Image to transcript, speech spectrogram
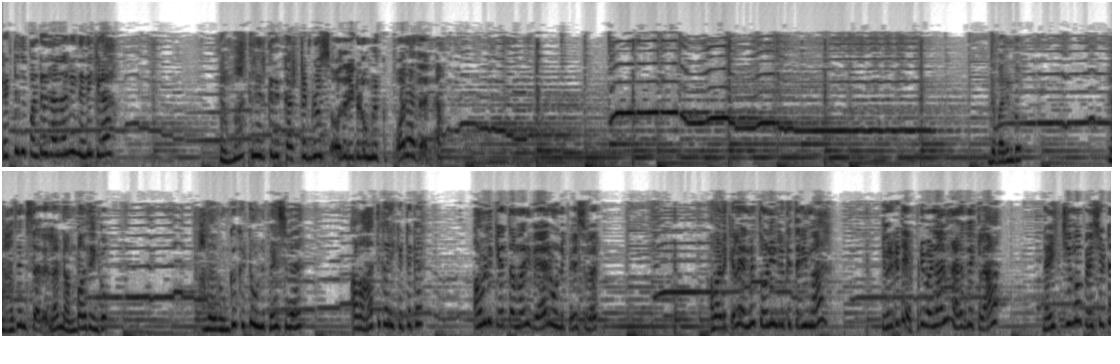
கெட்டது பண்றதா தானே நினைக்கிறா? நம்மாத்துல இருக்கிற கஷ்டங்களும் சோதனைகளும் உங்களுக்கு போறாதாண்ணா இந்த வருங்கோ. நாதன் சார் எல்லாம் நம்பாதீங்க அவர் உங்ககிட்ட ஒண்ணு பேசுவார்? அவ ஆத்துக்காரி கிட்டக்க? அவளுக்கு ஏத்த மாதிரி வேற ஒண்ணு பேசுவார். அவளுக்கெல்லாம் என்ன தோணிட்டு இருக்கு தெரியுமா? இவர்கிட்ட எப்படி வேணாலும் நடந்துக்கலாம். நைச்சியமா பேசிட்ட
